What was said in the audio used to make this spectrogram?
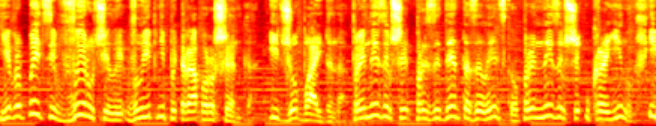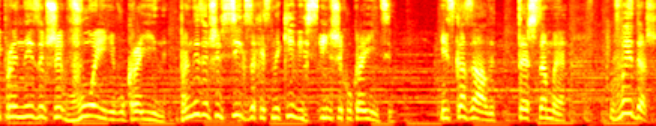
Європейці виручили в липні Петра Порошенка і Джо Байдена, принизивши президента Зеленського, принизивши Україну і принизивши воїнів України, принизивши всіх захисників і інших українців. І сказали те ж саме: видаш,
